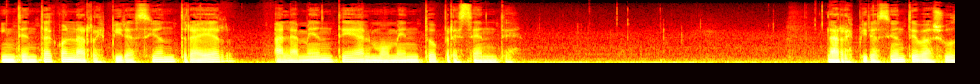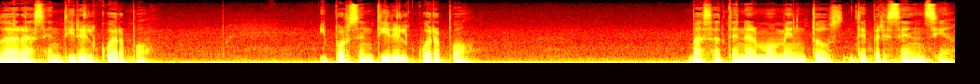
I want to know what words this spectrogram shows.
intenta con la respiración traer a la mente al momento presente. La respiración te va a ayudar a sentir el cuerpo y por sentir el cuerpo vas a tener momentos de presencia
